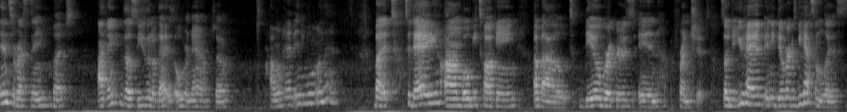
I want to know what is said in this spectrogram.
interesting, but I think the season of that is over now. So I won't have any more on that. But today, um, we'll be talking about deal breakers in friendships. So, do you have any deal breakers? We have some lists,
